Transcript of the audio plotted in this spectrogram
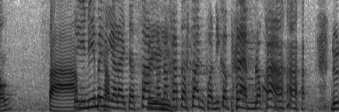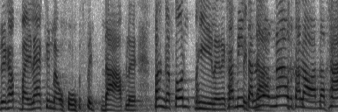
งสสามปีนี้ไม่มีอะไรจะสั้นแล้วนะคะสี่ถ้าสั้นกว่านี้ก็แพรมแล้วค่ะ ดูนะครับใบแรกขึ้นมาโอ้โหสิบดาบเลย ตั้งแต่ต้นปีเลยนะครัจะบมี10แต่ดาบ เรื่องเน่าตลอดเหรอคะ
